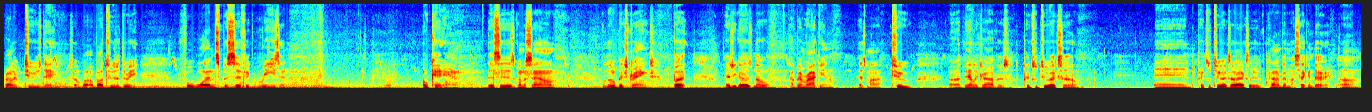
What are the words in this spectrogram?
probably Tuesday. So about, about two to three. For one specific reason. Okay, this is gonna sound a little bit strange, but as you guys know, I've been rocking as my two uh, daily drivers, the Pixel 2 XL Pixel 2 XL actually has kind of been my secondary. Um,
